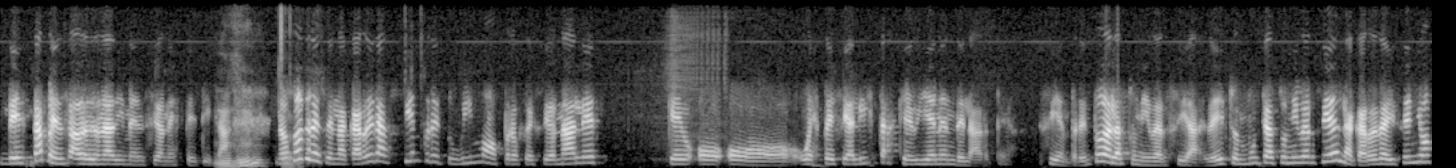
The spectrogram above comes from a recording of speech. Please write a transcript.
está pensado de una dimensión estética. Nosotros en la carrera siempre tuvimos profesionales que, o, especialistas que vienen del arte, siempre, en todas las universidades. De hecho, en muchas universidades la carrera de diseño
